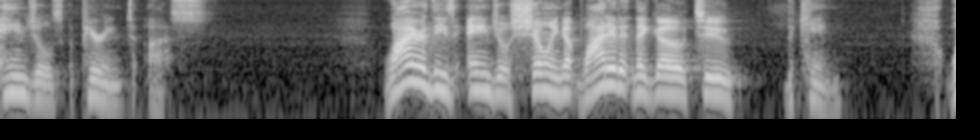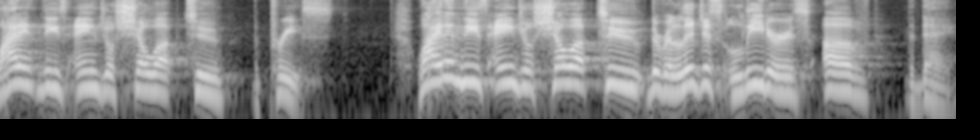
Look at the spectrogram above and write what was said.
angels appearing to us? Why are these angels showing up? Why didn't they go to the king? Why didn't these angels show up to the priest? Why didn't these angels show up to the religious leaders of the day?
